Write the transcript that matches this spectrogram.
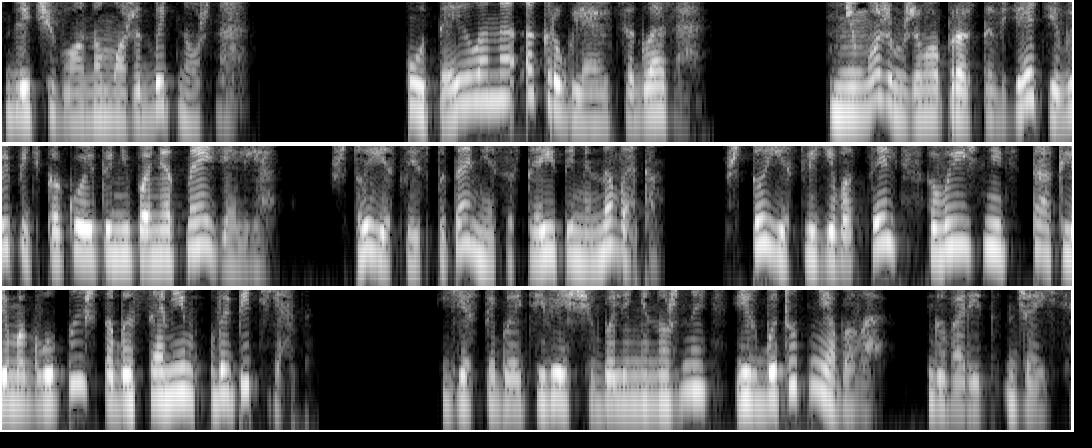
для чего оно может быть нужно. У Тейлона округляются глаза. Не можем же мы просто взять и выпить какое-то непонятное зелье. Что, если испытание состоит именно в этом? Что, если его цель — выяснить, так ли мы глупы, чтобы самим выпить яд? «Если бы эти вещи были не нужны, их бы тут не было», — говорит Джейси.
